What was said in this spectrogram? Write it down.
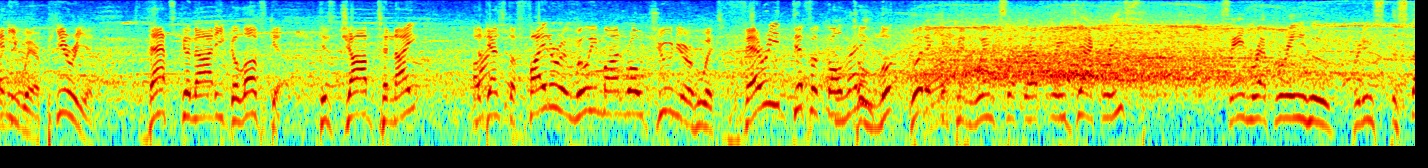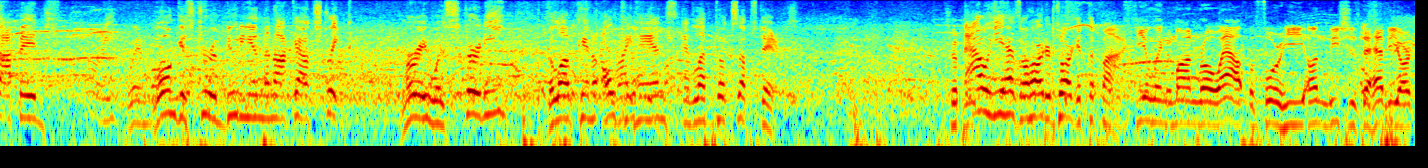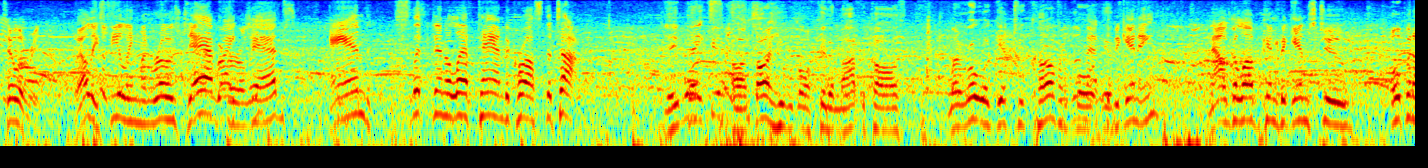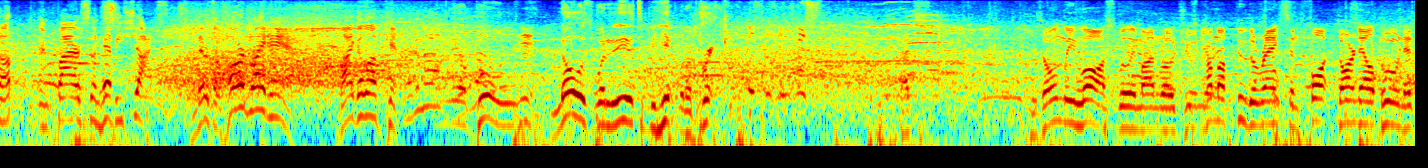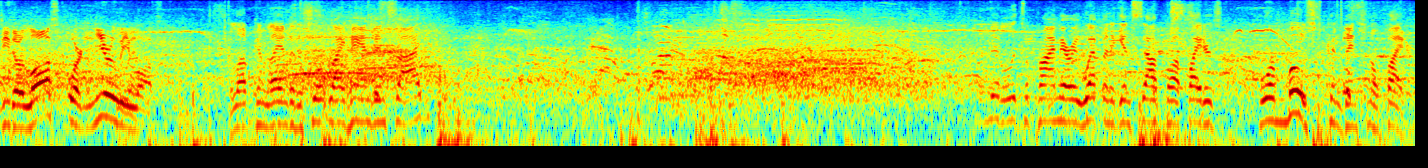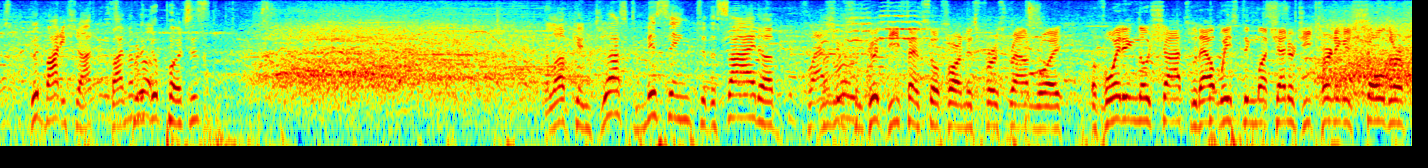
anywhere, period. That's Gennady Golovkin. His job tonight against a fighter in Willie Monroe Jr., who it's very difficult to look good against. Golovkin winks at referee Jack Reiss, Same referee who produced the stoppage. Longest tour of duty in the knockout streak. Murray was sturdy. Golovkin ulti hands and left hooks upstairs. Triple Now he has a harder target to find. feeling Monroe out before he unleashes the heavy artillery. Well, he's feeling Monroe's jab right jabs and slipped in a left hand across the top. He thinks, or oh, thought he was going to fill him out because Monroe would get too comfortable. At the beginning, now Golovkin begins to open up and fire some heavy shots. And there's a hard right hand by Golovkin. Darnell Boone hmm. knows what it is to be hit with a brick. That's his only loss, Willie Monroe Jr. Come up through the ranks and fought Darnell Boone, has either lost or nearly lost. Golovkin landed a short right hand inside. Middle, it's a primary weapon against southpaw fighters for most conventional fighters. Good body shot by Pretty Monroe. good punches. Golovkin just missing to the side of Flashing Monroe. some good defense so far in this first round, Roy. Avoiding those shots without wasting much energy, turning his shoulder.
